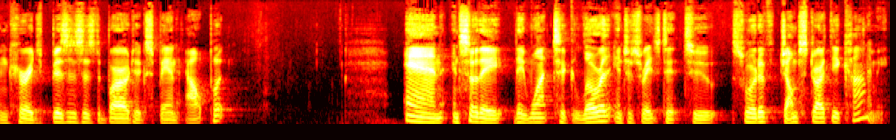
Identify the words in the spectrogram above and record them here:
encourage businesses to borrow, to expand output. And, and so they, they want to lower the interest rates to, to sort of jumpstart the economy.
